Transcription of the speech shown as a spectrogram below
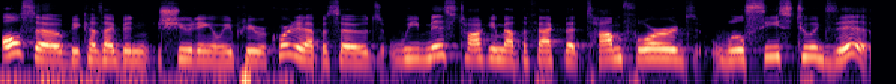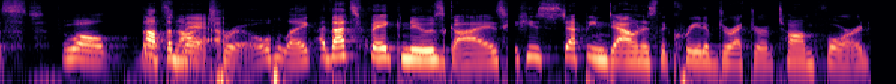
Also, because I've been shooting and we pre recorded episodes, we miss talking about the fact that Tom Ford will cease to exist. Well, Not that's the not man. true. Like that's fake news, guys. He's stepping down as the creative director of Tom Ford.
